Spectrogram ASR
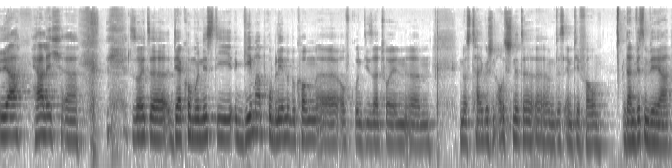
Ja, herrlich. Äh, sollte der Kommunist die GEMA-Probleme bekommen äh, aufgrund dieser tollen ähm, nostalgischen Ausschnitte äh, des MTV. dann wissen wir ja,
